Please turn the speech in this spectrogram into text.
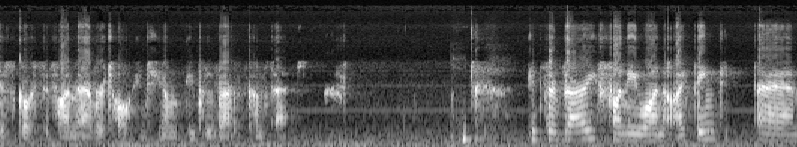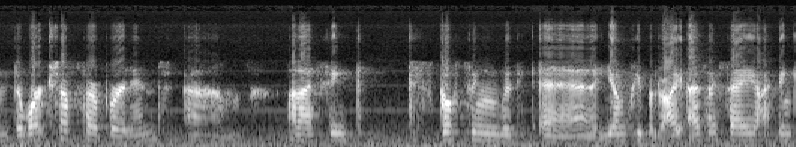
discuss if I'm ever talking to young people about consent. It's a very funny one. I think um, the workshops are brilliant, um, and I think discussing with uh, young people. I, as I say, I think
